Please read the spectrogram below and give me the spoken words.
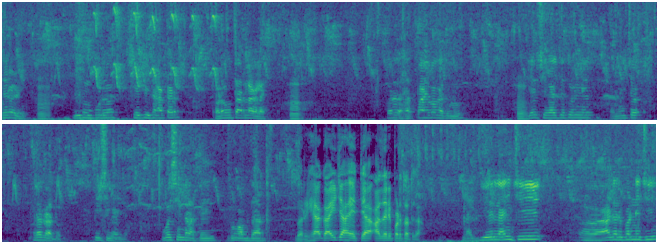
सरळ. आहे इथून पुढं शेतीचा आकार थोडा उतार लागलाय. परत हात पाय बघा तुम्ही. जर गायच्या तुलनेत आणि हिचं फरक राहतो ती शिगायच्या. वशीन राहते रुबाबदार. बरं ह्या गायी ज्या आहेत त्या आजारी पडतात का? नाही गिर गायींची अं, आजारी पडण्याची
